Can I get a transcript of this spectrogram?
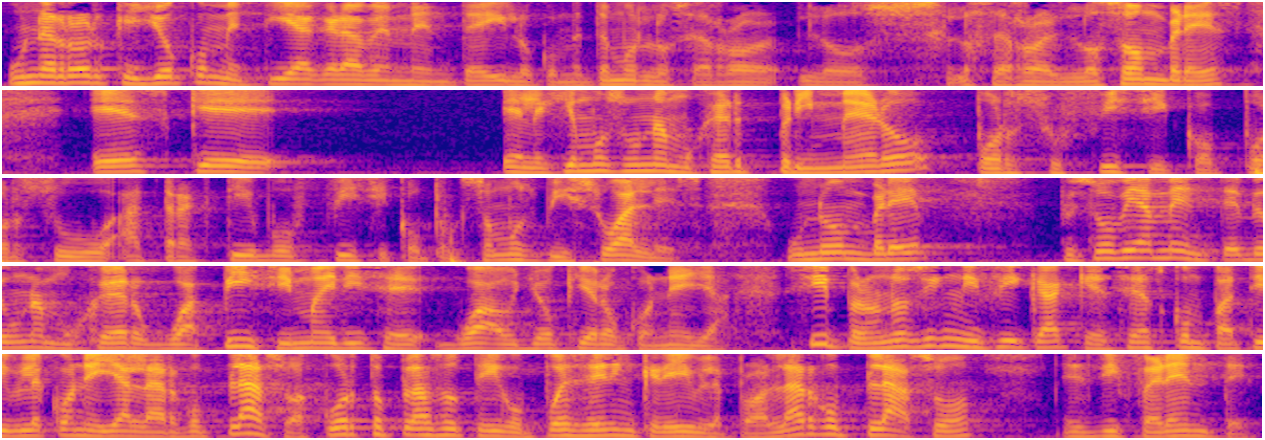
Un error que yo cometía gravemente, y lo cometemos los, los, los errores, los hombres, es que elegimos una mujer primero por su físico, por su atractivo físico, porque somos visuales. Un hombre, pues obviamente ve una mujer guapísima y dice, wow, yo quiero con ella. Sí, pero no significa que seas compatible con ella a largo plazo. A corto plazo te digo, puede ser increíble, pero a largo plazo es diferente.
